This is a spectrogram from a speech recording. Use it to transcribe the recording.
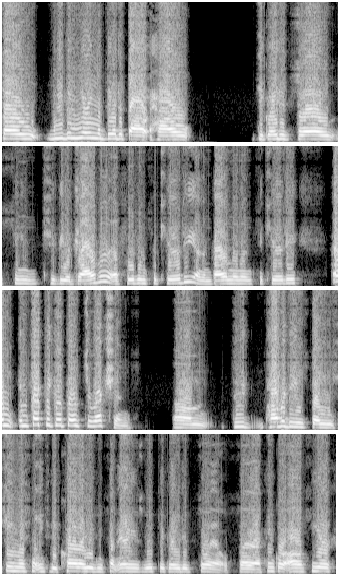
So we've been hearing a bit about how degraded soil seems to be a driver of food insecurity and environmental insecurity. And in fact, they go both directions. Um, food poverty has been seen recently to be correlated in some areas with degraded soil. So I think we're all here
